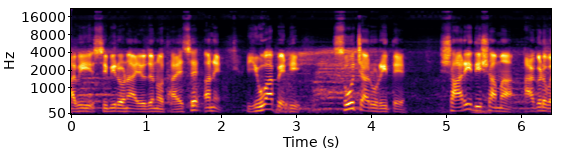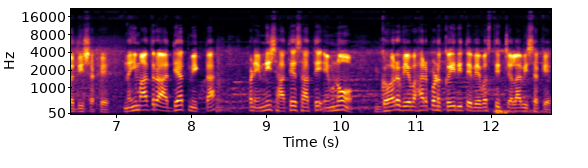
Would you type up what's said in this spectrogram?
આવી શિબિરોના આયોજનો થાય છે અને યુવા પેઢી સુચારુ રીતે સારી દિશામાં આગળ વધી શકે. નહીં માત્ર આધ્યાત્મિકતા પણ એમની સાથે સાથે એમનો ઘર વ્યવહાર પણ કઈ રીતે વ્યવસ્થિત ચલાવી શકે,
